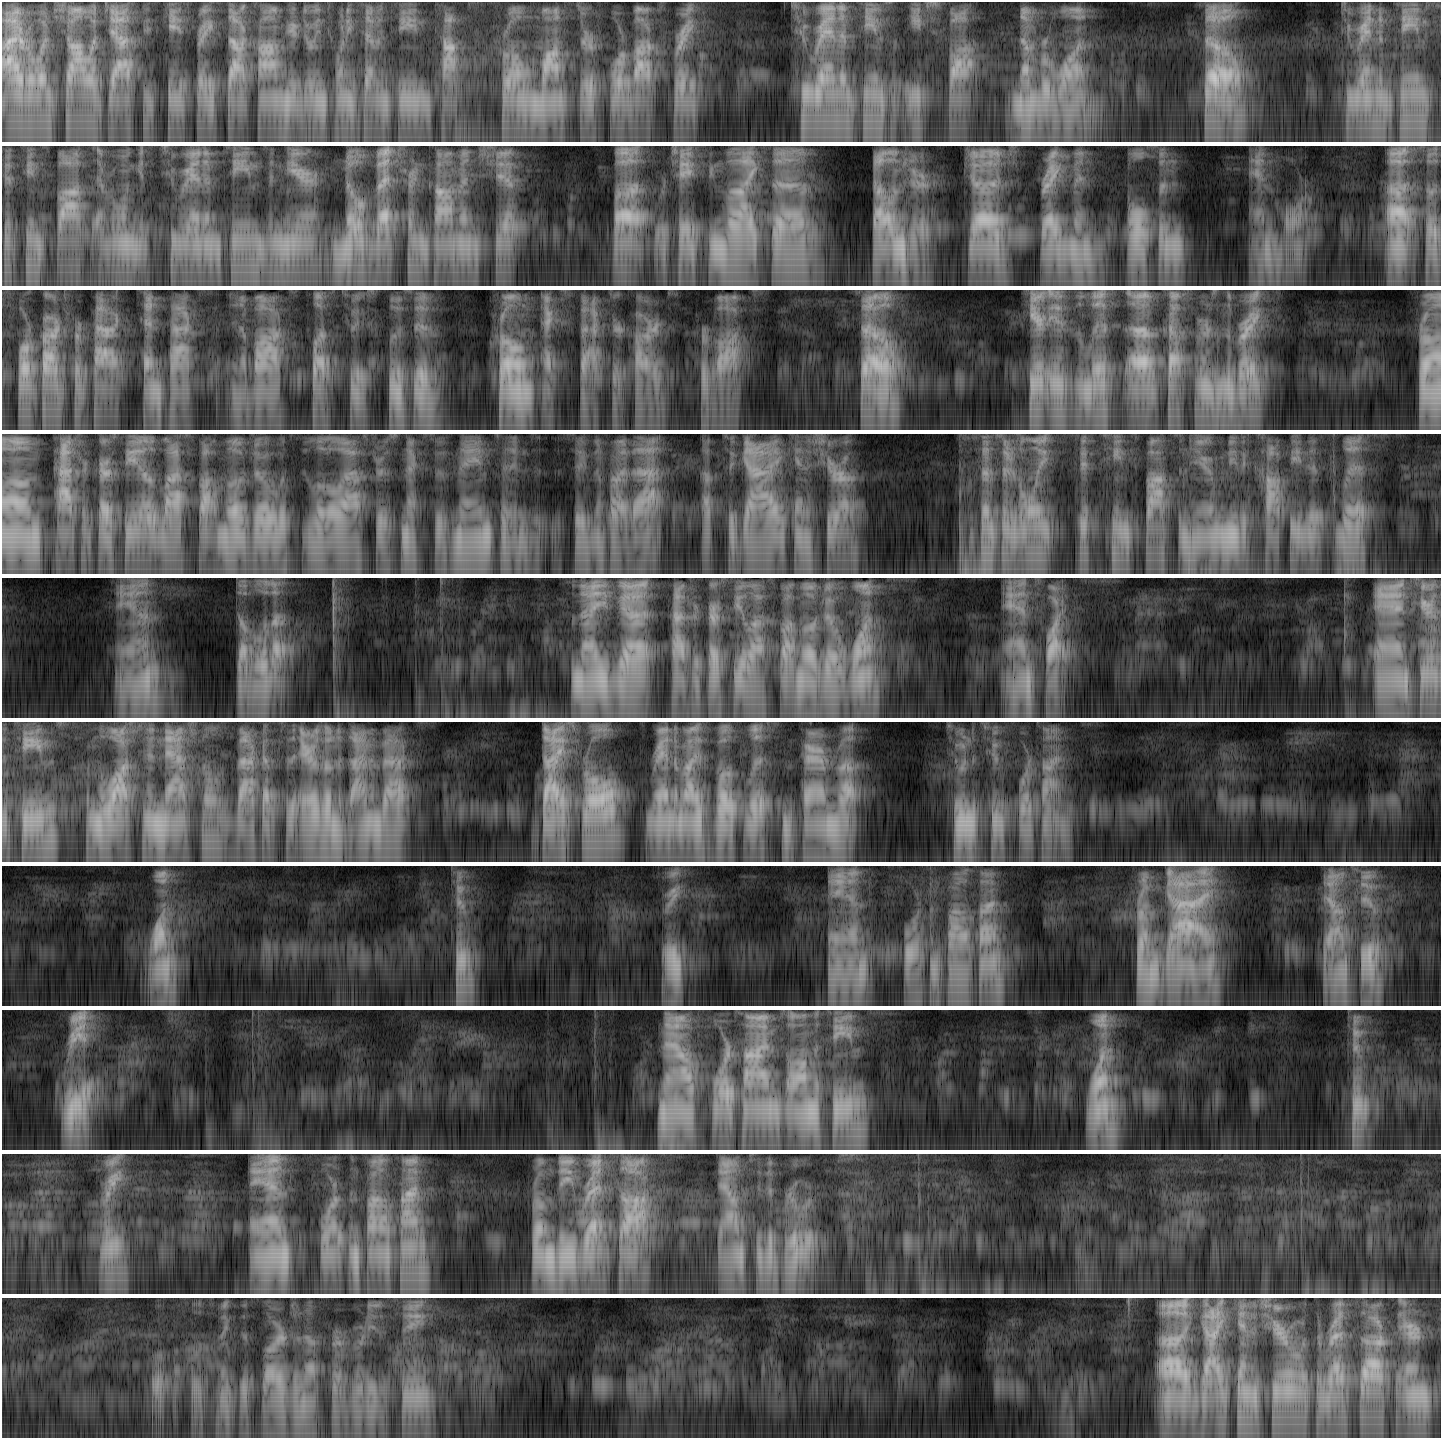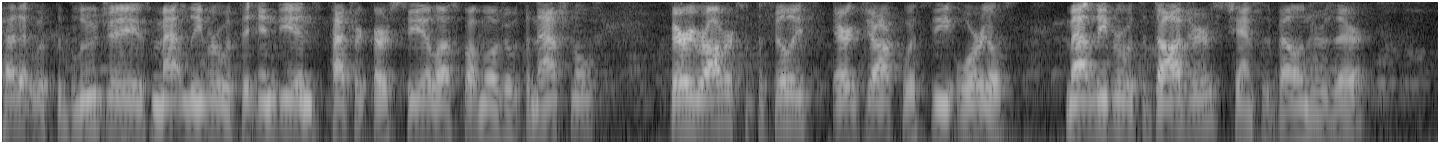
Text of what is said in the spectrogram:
Hi everyone, Sean with jaspyscasebreaks.com here doing 2017 Topps Chrome Monster 4-box break. Two random teams with each spot, number one. So, two random teams, 15 spots. Everyone gets two random teams in here. No veteran common ship, but we're chasing the likes of Bellinger, Judge, Bregman, Olson, and more. Uh, so it's four cards per pack, 10 packs in a box, plus two exclusive Chrome X Factor cards per box. So, here is the list of customers in the break. From Patrick Garcia, Last Spot Mojo, with the little asterisk next to his name to signify that, up to Guy Kaneshiro. So since there's only 15 spots in here, we need to copy this list and double it up. So now you've got Patrick Garcia, Last Spot Mojo once and twice. And here are the teams from the Washington Nationals back up to the Arizona Diamondbacks. Dice roll, randomize both lists and pair them up. Two into two, four times. One, two, three, and fourth and final time. From Guy down to Rhea. Now four times on the teams. One, two, three, and fourth and final time from the Red Sox down to the Brewers. Cool. So let's make this large enough for everybody to see. Uh, Guy Kaneshiro with the Red Sox, Aaron Pettit with the Blue Jays, Matt Lieber with the Indians, Patrick Garcia, Last Spot Mojo with the Nationals, Barry Roberts with the Phillies, Eric Jock with the Orioles, Matt Lieber with the Dodgers, chances Bellinger's there.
